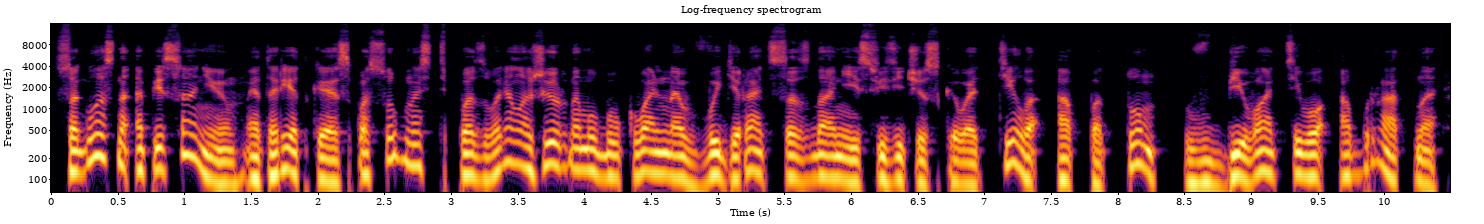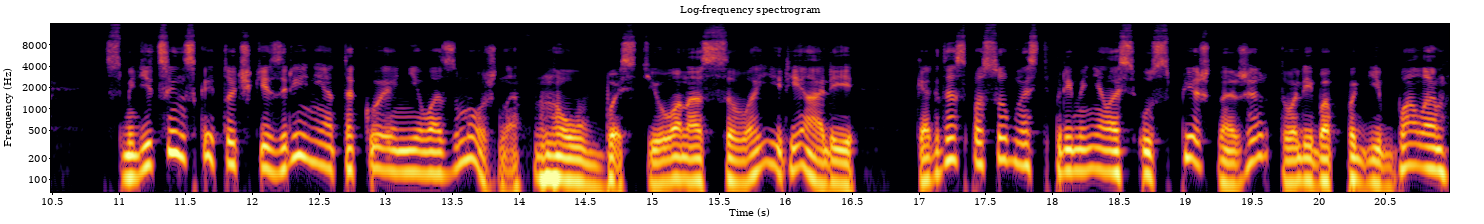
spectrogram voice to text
Согласно описанию, эта редкая способность позволяла жирному буквально выдирать сознание из физического тела, а потом вбивать его обратно. С медицинской точки зрения такое невозможно, но у Бастиона свои реалии. Когда способность применялась успешно, жертва либо погибала,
